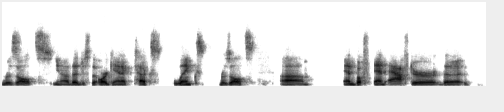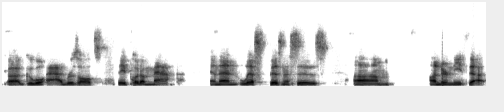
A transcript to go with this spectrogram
results, you know, the just the organic text links results, um, and bef- and after the uh, Google ad results, they put a map and then list businesses um, underneath that.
